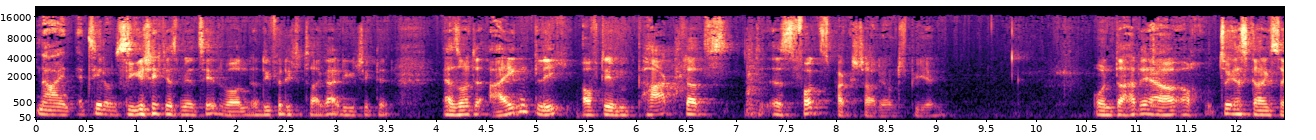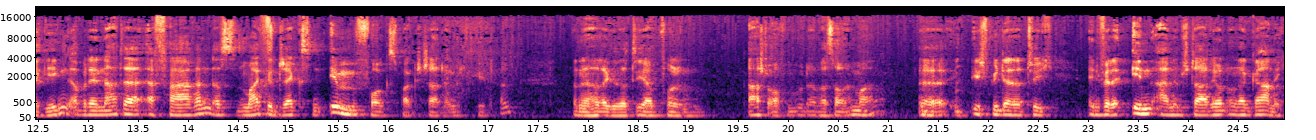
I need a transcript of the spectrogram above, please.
Nein, erzähl uns. Die Geschichte ist mir erzählt worden und die finde ich total geil, die Geschichte. Er sollte eigentlich auf dem Parkplatz des Volksparkstadions spielen. Und da hatte er auch zuerst gar nichts dagegen, aber dann hat er erfahren, dass Michael Jackson im Volksparkstadion gespielt hat. Und dann hat er gesagt, ihr habt voll einen Arsch offen oder was auch immer. Äh, ich spiele ja natürlich entweder in einem Stadion oder gar nicht.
